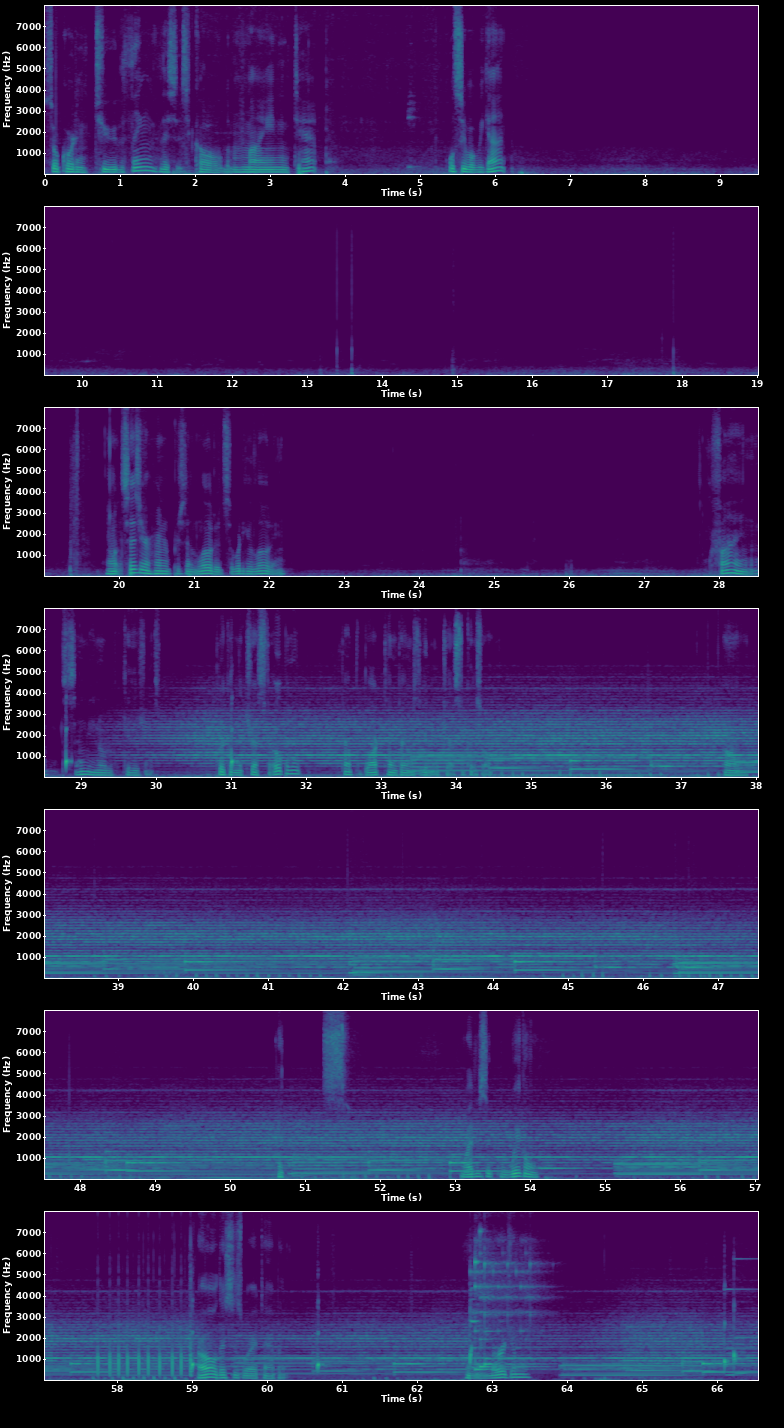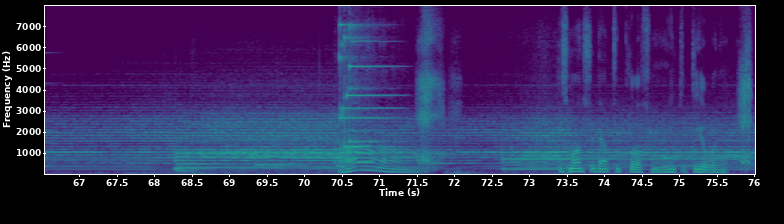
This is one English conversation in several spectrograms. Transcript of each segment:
So according to the thing, this is called Mine Tap. We'll see what we got. Well, it says you're 100% loaded, so what are you loading? Fine, send me notifications. Click on the chest to open it. Tap the block 10 times to get in the chest. Okay, so. Um. Why does it wiggle? Oh, this is where I tap it. And merge them. Ah. This monster got too close. We need to deal with it.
